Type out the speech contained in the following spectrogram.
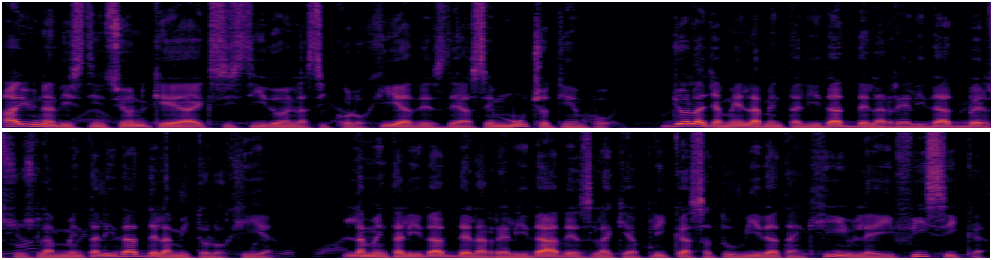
Hay una distinción que ha existido en la psicología desde hace mucho tiempo. Yo la llamé la mentalidad de la realidad versus la mentalidad de la mitología. La mentalidad de la realidad es la que aplicas a tu vida tangible y física.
